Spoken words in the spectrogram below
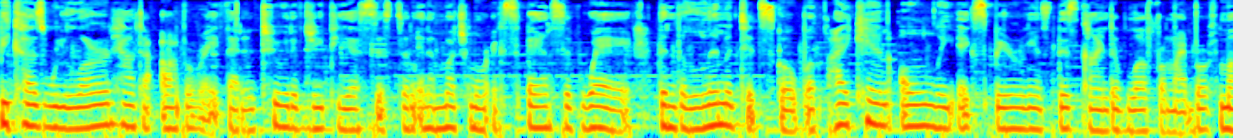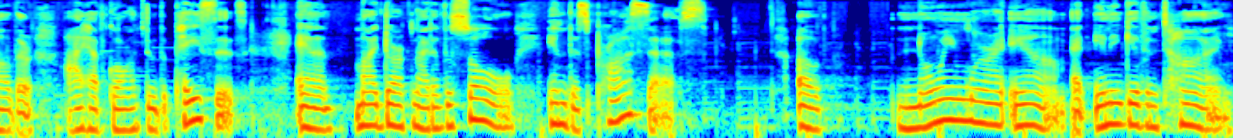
because we learn how to operate that intuitive GPS system in a much more expansive way than the limited scope of I can only experience this kind of love from my birth mother. I have gone through the paces and my dark night of the soul in this process of knowing where I am at any given time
